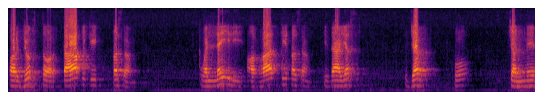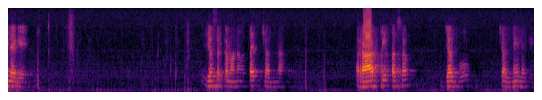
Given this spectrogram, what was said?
اور جفت اور طاق کی قسم، واللیلی اور رات کی قسم، اذا یس جب وہ چلنے لگے۔ یسر کا معنی ہوتا ہے چلنا۔ رات کی قسم، جب وہ چلنے لگے۔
